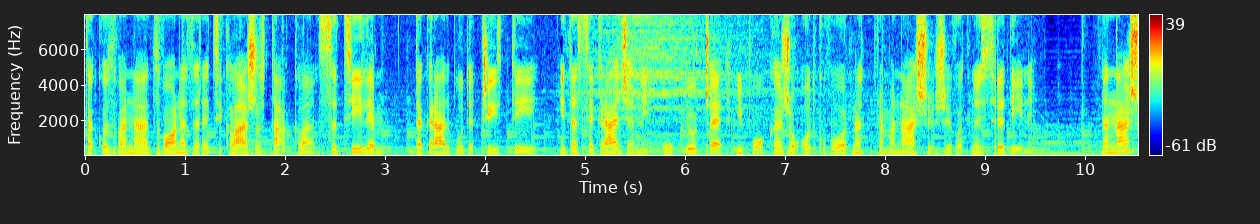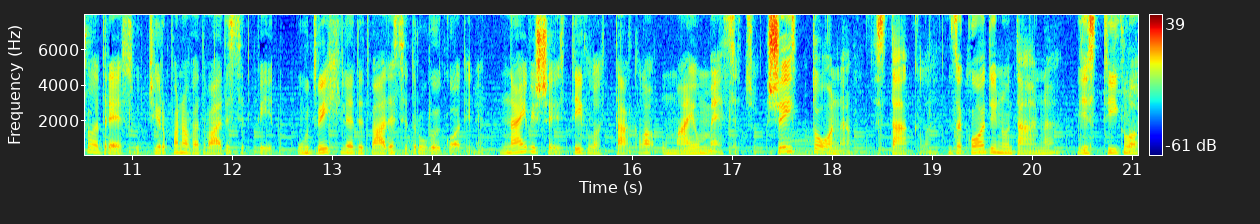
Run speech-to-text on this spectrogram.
takozvana zvona za reciklažu stakla, sa ciljem da grad bude čistiji i da se građani uključe i pokažu odgovornost prema našoj životnoj sredini. Na našu adresu Čirpanova 25 u 2022. godine najviše je stiglo stakla u maju mesecu. 6 tona stakla za godinu dana je stiglo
